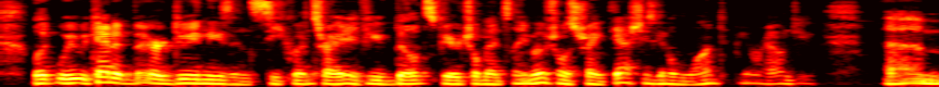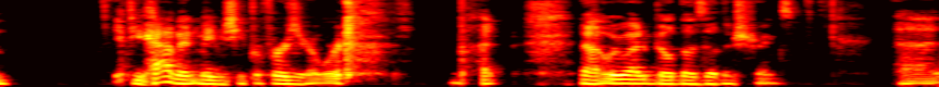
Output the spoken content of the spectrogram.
look we, we kind of are doing these in sequence right? If you've built spiritual mental emotional strength yeah she's going to want to be around you. Um, if you haven't maybe she prefers you at work. But uh, we want to build those other strengths. Uh,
